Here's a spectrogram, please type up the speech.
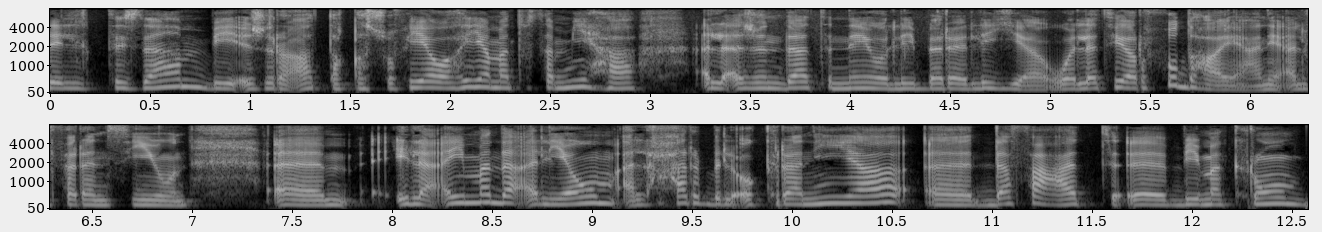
للالتزام بإجراءات تقشفيه وهي ما تسميها الأجندات النيوليبرالية والتي يرفضها يعني الفرنسيون. إلى أي مدى اليوم الحرب الأوكرانية آه، دفعت آه، بمكرون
